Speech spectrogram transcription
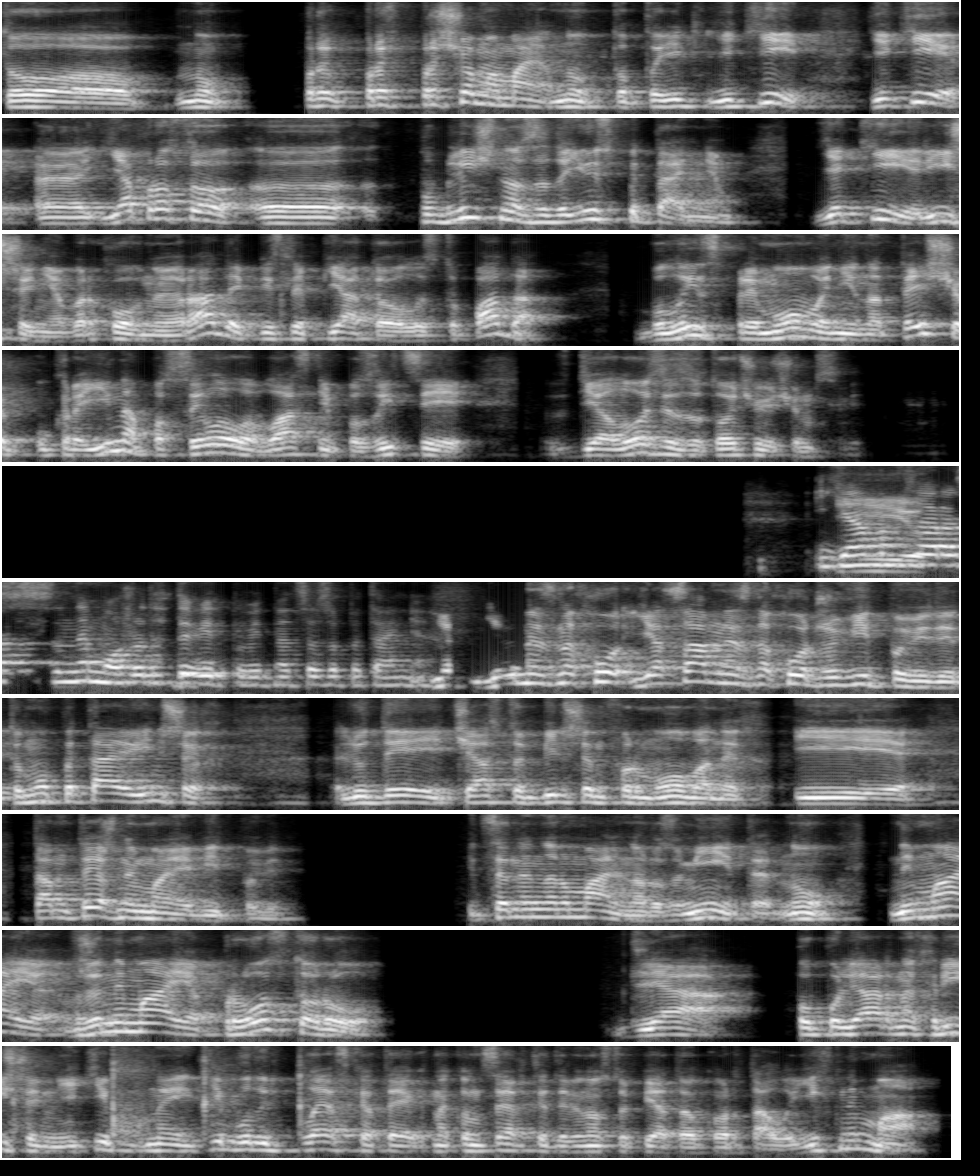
То, ну, про, про, про що ми маємо? Ну, тобто, які, які е, я просто е, публічно задаюсь питанням, які рішення Верховної Ради після 5 листопада були спрямовані на те, щоб Україна посилила власні позиції в діалозі з оточуючим світом? Я І- вам зараз не можу дати відповідь на це запитання. Я, я не знаход... я сам не знаходжу відповіді, тому питаю інших людей, часто більш інформованих, і там теж немає відповіді. І це ненормально, розумієте? Ну, немає, вже немає простору для популярних рішень, які, на які будуть плескати, як на концерті 95-го кварталу. Їх нема.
